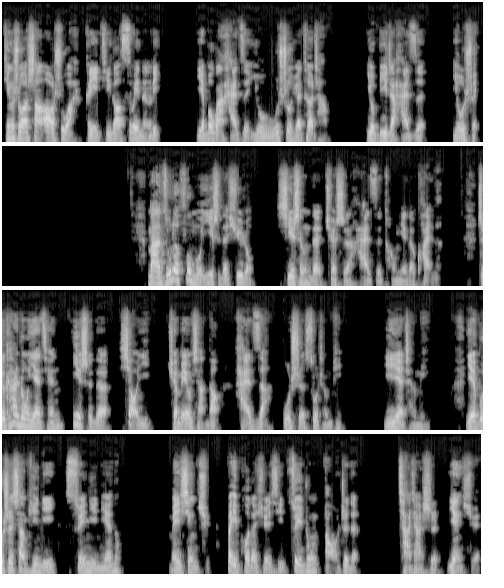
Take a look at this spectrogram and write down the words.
听说上奥数啊可以提高思维能力，也不管孩子有无数学特长，又逼着孩子游水，满足了父母一时的虚荣，牺牲的却是孩子童年的快乐。只看重眼前一时的效益，却没有想到孩子啊不是速成品，一夜成名，也不是橡皮泥随你捏弄，没兴趣被迫的学习，最终导致的恰恰是厌学。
